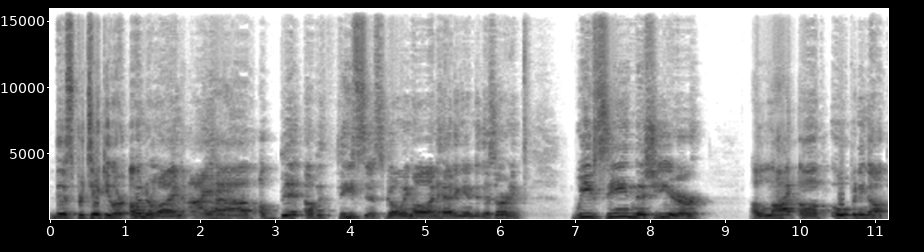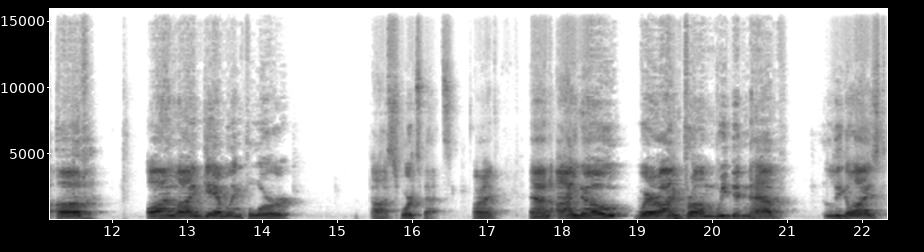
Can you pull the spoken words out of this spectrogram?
this particular underlying, I have a bit of a thesis going on heading into this earnings. We've seen this year a lot of opening up of online gambling for uh, sports bets. All right. And I know where I'm from, we didn't have legalized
